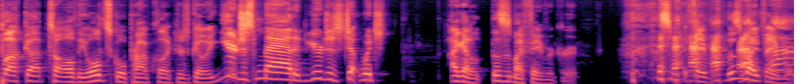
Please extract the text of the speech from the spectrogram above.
buck up to all the old school prop collectors going, "You're just mad and you're just je-" which I got to this is my favorite group. this is my favorite. This is my favorite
